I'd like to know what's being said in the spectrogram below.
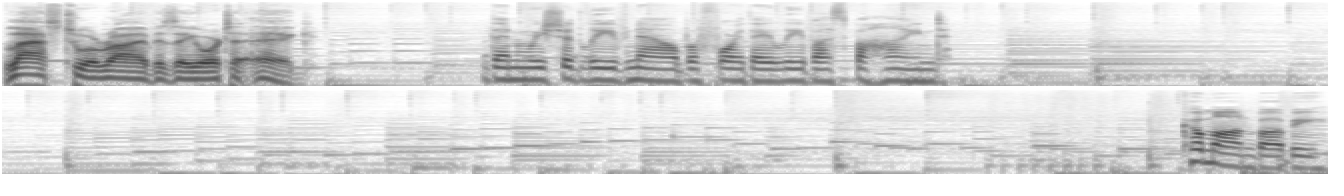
Last to arrive is Aorta Egg. Then we should leave now before they leave us behind. Come on, Bubby.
